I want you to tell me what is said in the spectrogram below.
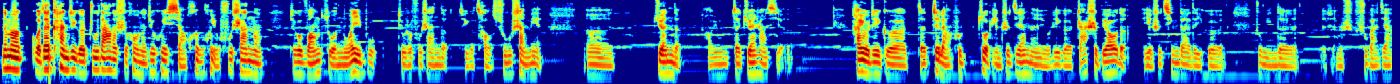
那么我在看这个朱耷的时候呢，就会想会不会有富山呢？这个往左挪一步就是富山的这个草书扇面，呃，绢的，好，用在绢上写的。还有这个在这两幅作品之间呢，有这个扎世标的，也是清代的一个著名的书法家。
